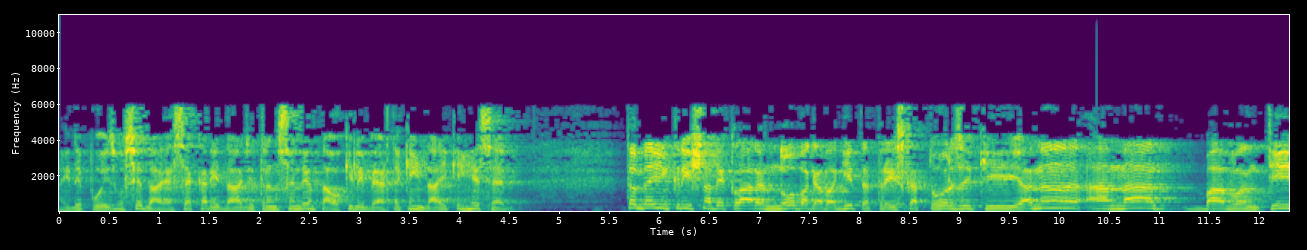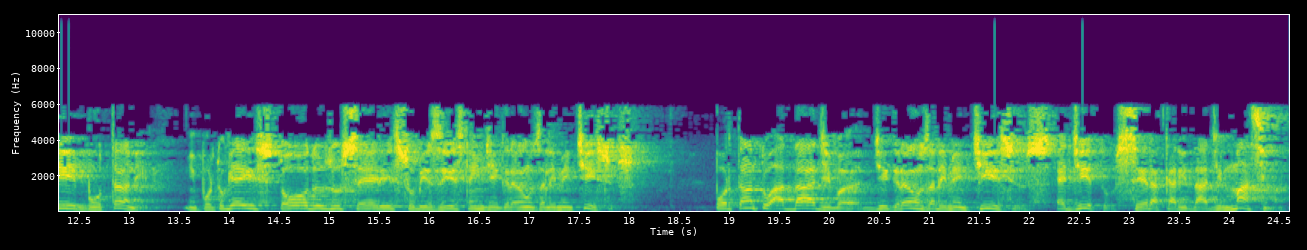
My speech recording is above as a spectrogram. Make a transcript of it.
Aí depois você dá. Essa é a caridade transcendental, que liberta quem dá e quem recebe. Também Krishna declara no Bhagavad Gita 3.14 que Anabhavanti Bhutani, em português, todos os seres subsistem de grãos alimentícios. Portanto, a dádiva de grãos alimentícios é dito ser a caridade máxima.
